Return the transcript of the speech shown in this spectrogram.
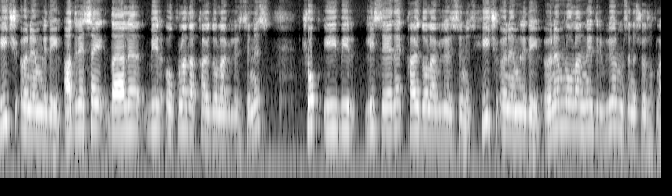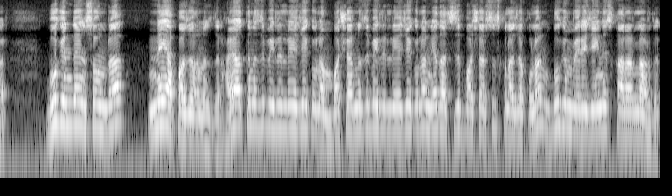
Hiç önemli değil. Adrese dayalı bir okula da kaydolabilirsiniz. Çok iyi bir liseye de kaydolabilirsiniz. Hiç önemli değil. Önemli olan nedir biliyor musunuz çocuklar? Bugünden sonra ne yapacağınızdır. Hayatınızı belirleyecek olan, başarınızı belirleyecek olan ya da sizi başarısız kılacak olan bugün vereceğiniz kararlardır.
